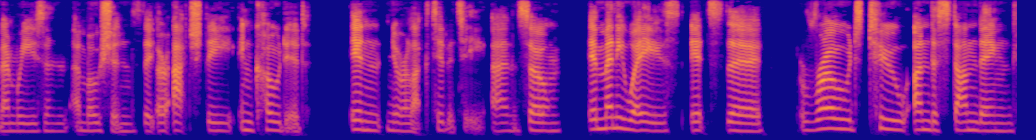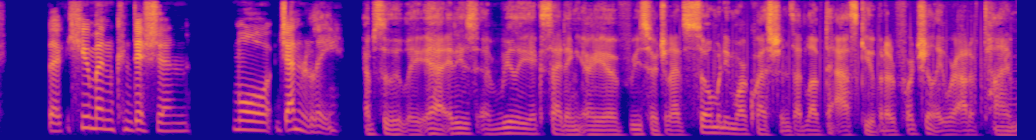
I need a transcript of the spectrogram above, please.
memories, and emotions that are actually encoded in neural activity. And so, in many ways, it's the road to understanding the human condition more generally Absolutely. Yeah, it is a really exciting area of research. And I have so many more questions I'd love to ask you, but unfortunately, we're out of time.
